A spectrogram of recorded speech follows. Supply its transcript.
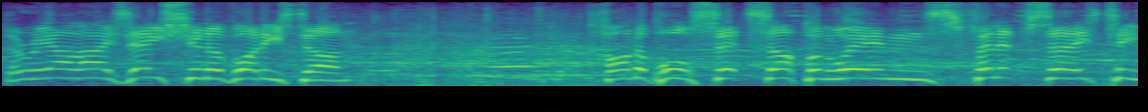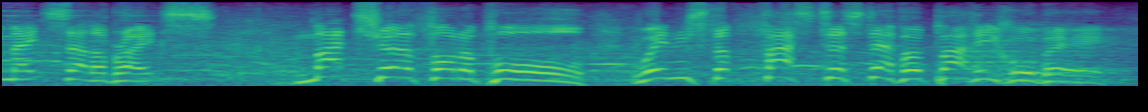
The realization of what he's done. Fonopol sits up and wins. Phillips, his teammate, celebrates. Matcha Fonopol wins the fastest ever Paris-Roubaix.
